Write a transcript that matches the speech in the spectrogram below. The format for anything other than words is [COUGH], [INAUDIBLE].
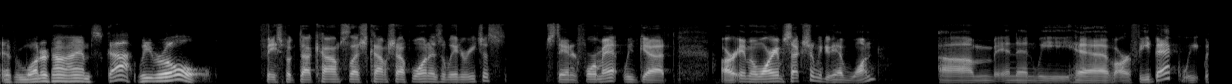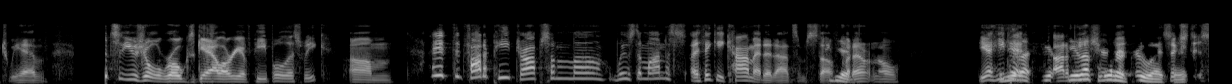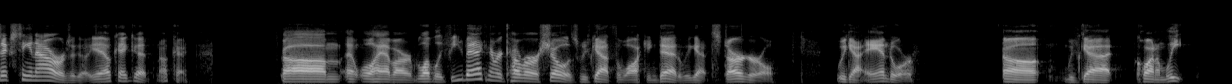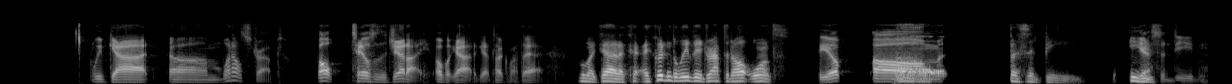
and from Watertown. I am Scott. We roll. Facebook.com slash comic shop one is a way to reach us. Standard format. We've got our in memoriam section. We do have one. Um, and then we have our feedback, we, which we have. It's the usual rogues gallery of people this week. Um, I did Fada Pete drop some uh, wisdom on us? I think he commented on some stuff, but I don't know. Yeah, he, He did. le- he- he left sure one or two, I think. 16, 16 hours ago. Yeah, okay, good. Okay. Um, and we'll have our lovely feedback and recover our shows. We've got The Walking Dead, we got Stargirl, we got Andor, uh, we've got Quantum Leap, we've got um, what else dropped? Oh, Tales of the Jedi. Oh my God, I got to talk about that. Oh my god, I, couldn't believe they dropped it all at once. Yep. Um, Oh. Blessed be. yes, indeed.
